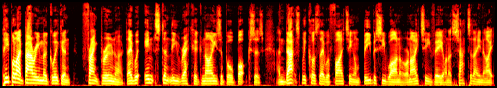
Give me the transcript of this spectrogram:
people like Barry McGuigan, Frank Bruno. They were instantly recognisable boxers, and that's because they were fighting on BBC One or on ITV on a Saturday night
